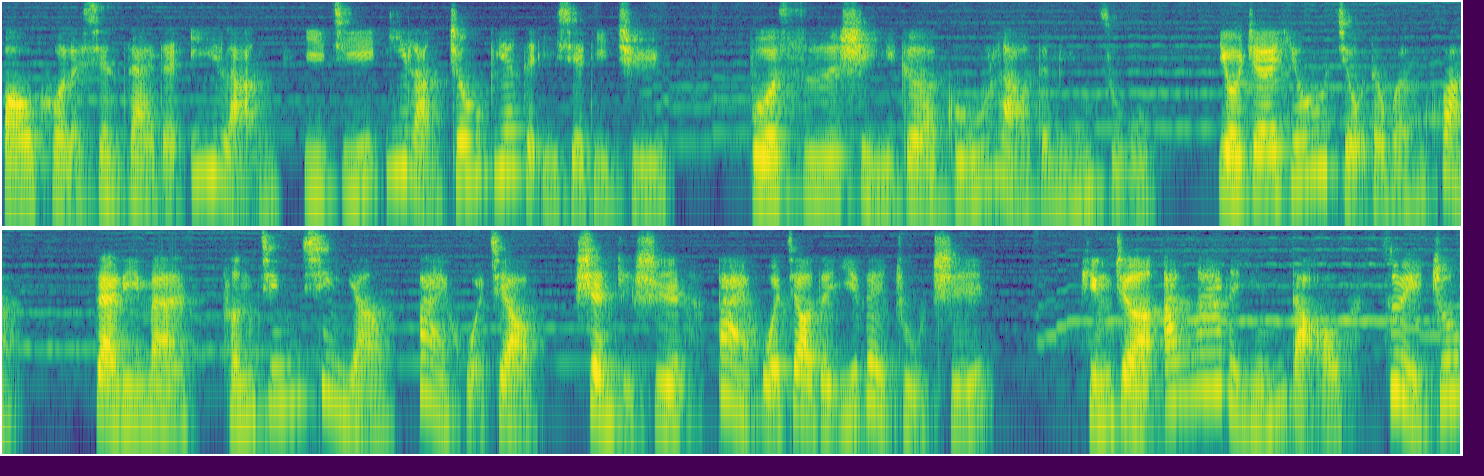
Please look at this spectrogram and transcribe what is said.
包括了现在的伊朗以及伊朗周边的一些地区。波斯是一个古老的民族，有着悠久的文化。塞利曼曾经信仰拜火教，甚至是拜火教的一位主持。凭着安拉的引导，最终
